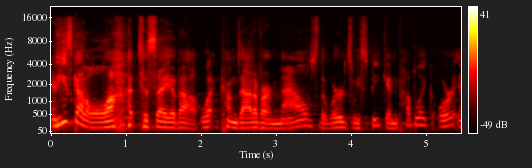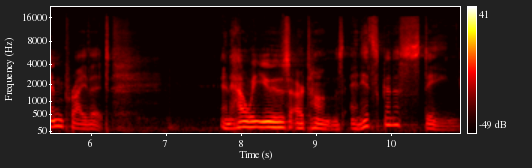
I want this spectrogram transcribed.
And he's got a lot to say about what comes out of our mouths, the words we speak in public or in private, and how we use our tongues. And it's going to sting.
